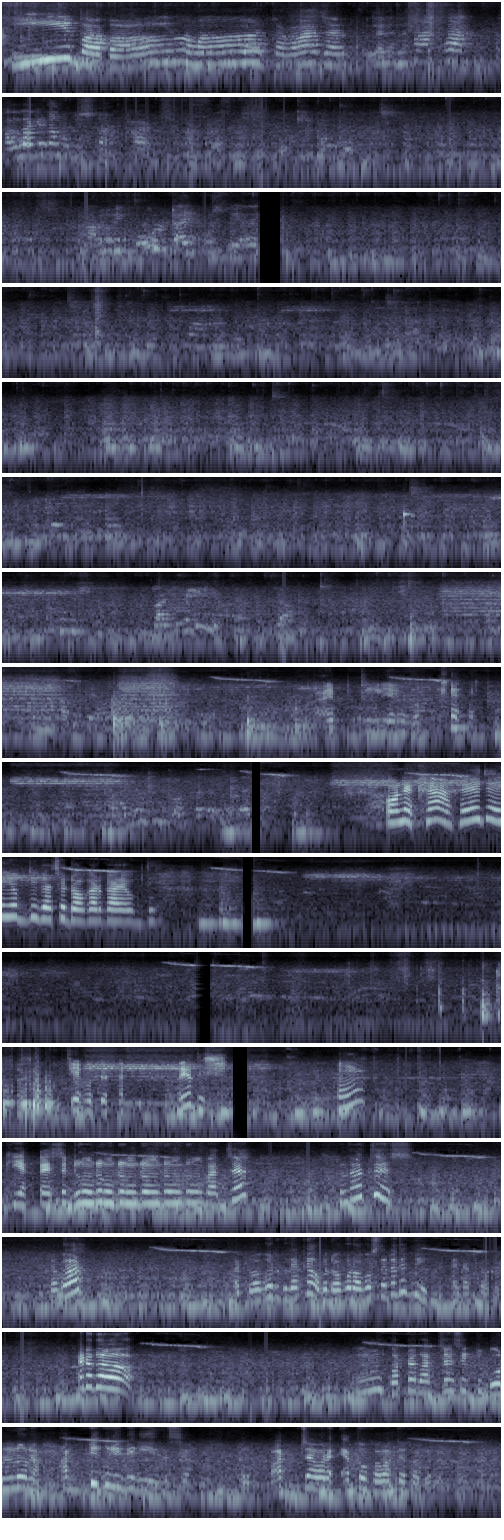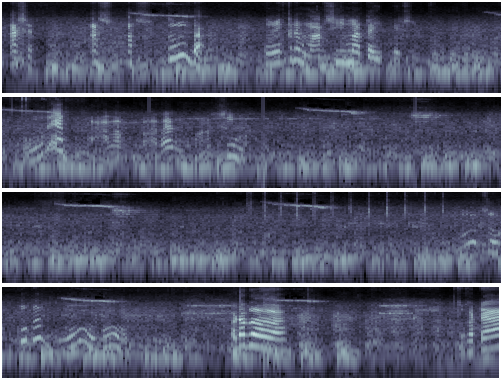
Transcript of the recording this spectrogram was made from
কি বাবা, আমার কাজ আর ভালো লাগে না। ভালো লাগে না বলিস না। আমি ওই গোলটাই করছি অনেক হ্যাঁ এই যে এই অবধি গেছে, ডগার গায়ে অবধি। কে বলে দেখেছিস হুম কি একটা এসে ডুং ডুং ডুং ডুং ডুং ডুং বাজছে। শুনতে পাচ্ছিস? ডগর? আর ডগর, দেখা ডগর অবস্থাটা দেখবি? দেখ ডগর! ডগর কটা বাচ্চা এসে একটু বলল না হাড্ডিগুলি বেরিয়ে গেছে। বাচ্চা ওর এত হওয়াতে হবে না। আসা, আস আস। তুমি বা তুমি এখানে মাসিমা টাইপের। ওরে বাবা পাড়ার মাসিমা। হুম, চক্ষুকে ঘুম ঘুম ওটা গো। ঘটা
